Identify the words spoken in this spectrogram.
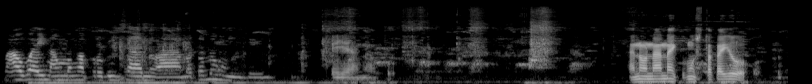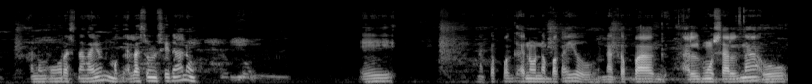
Maawain ang mga probinsyano, ah, matulungan din. Kaya nga po. Ano nanay, kumusta kayo? Anong oras na ngayon? Mag alas 11 na ano? Eh, nakapag ano na ba kayo? Nakapag almusal na o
